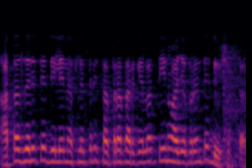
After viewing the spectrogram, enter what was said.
आता जरी ते दिले नसले तरी सतरा तारखेला तीन वाजेपर्यंत ते देऊ शकतात.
